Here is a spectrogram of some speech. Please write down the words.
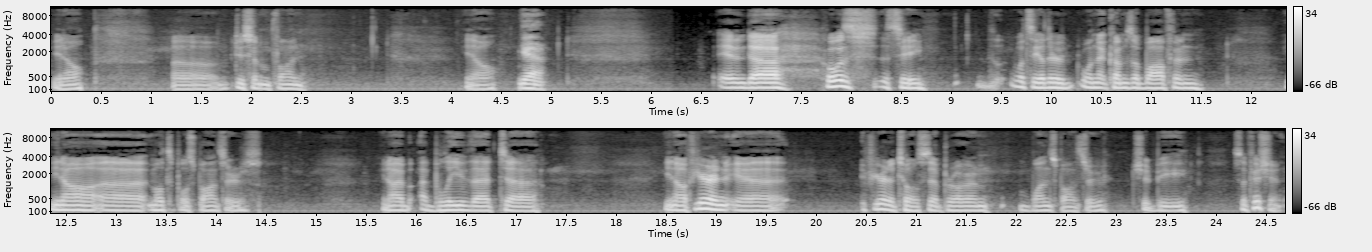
you know uh, do something fun you know? Yeah. and uh, what was let's see what's the other one that comes up often? You know uh, multiple sponsors you know I, I believe that uh, you know if you're in uh, if you're in a twelve step program one sponsor should be sufficient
